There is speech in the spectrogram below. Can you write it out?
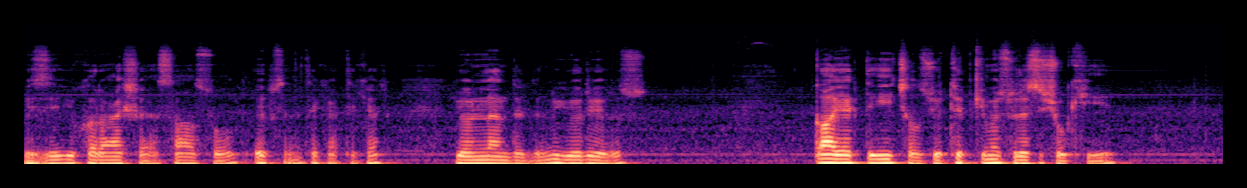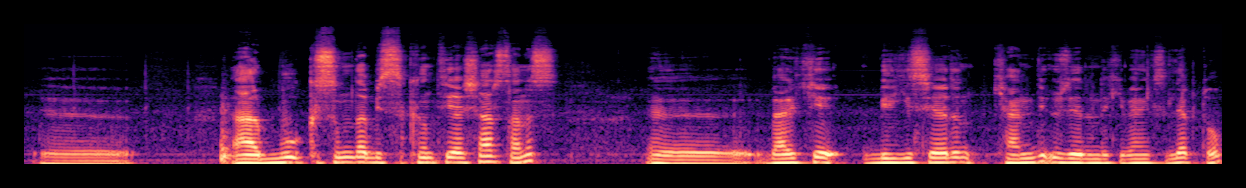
bizi yukarı aşağı sağ sol hepsini teker teker yönlendirdiğini görüyoruz. Gayet de iyi çalışıyor. Tepkime süresi çok iyi. Ee, eğer bu kısımda bir sıkıntı yaşarsanız e, belki bilgisayarın kendi üzerindeki benimkisi laptop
